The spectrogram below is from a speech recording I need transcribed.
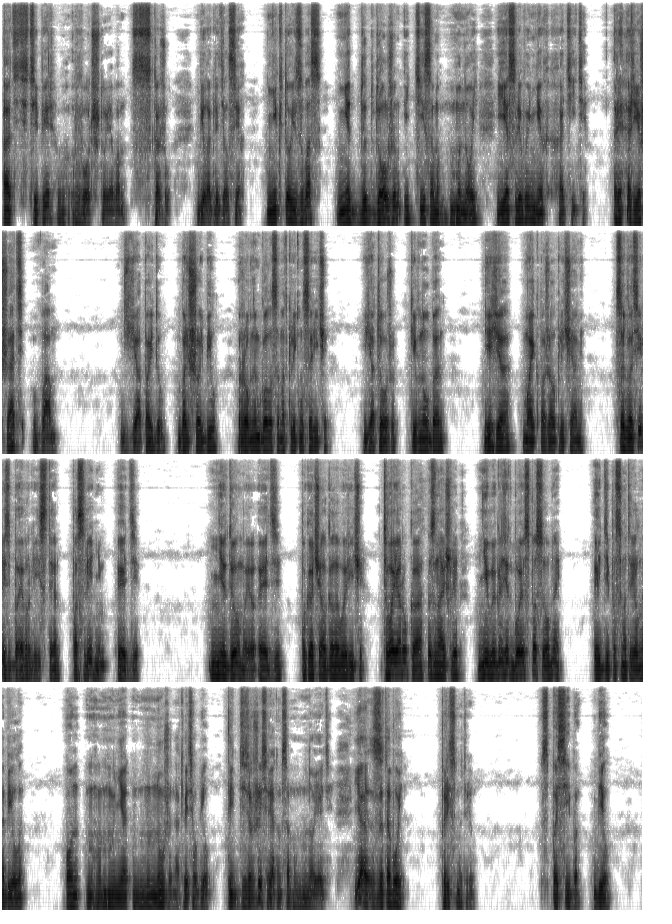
«А теперь вот что я вам скажу», — Билл оглядел всех. «Никто из вас не должен идти со мной, если вы не хотите. Р решать вам». «Я пойду, Большой Билл», — ровным голосом откликнулся Ричи. «Я тоже», — кивнул Бен. «И я», — Майк пожал плечами. Согласились Беверли и Стэн последним Эдди. «Не думаю, Эдди», — покачал головой Ричи. «Твоя рука, знаешь ли, не выглядит боеспособной». Эдди посмотрел на Билла. «Он мне нужен», — ответил Билл. «Ты держись рядом со мной, Эдди. Я за тобой присмотрю». «Спасибо, Билл».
